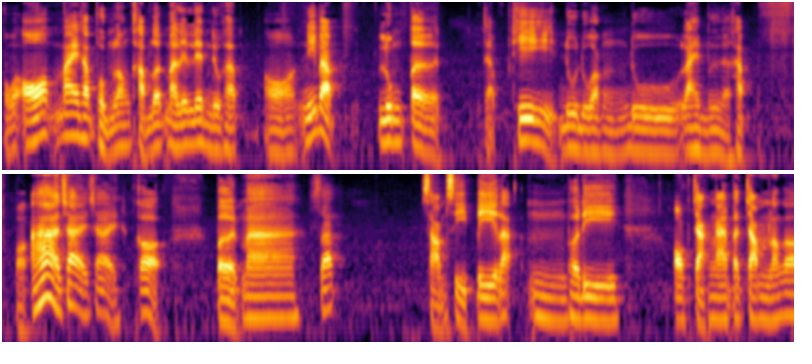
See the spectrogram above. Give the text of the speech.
ผมว่าอ๋อไม่ครับ ผมลองขับรถมาเล่นๆดูครับอ๋อนี่แบบลุงเปิดแบบที่ดูดวงดูลายมือครับบอกอ่าใช่ใช่ก็เปิดมาสักสามสี่ปีละ อืม พอดีออกจากงานประจำแล้วก็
